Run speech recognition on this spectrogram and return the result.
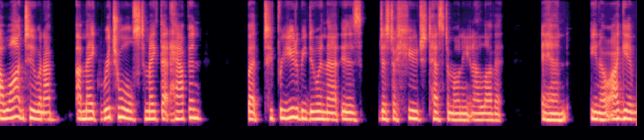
I want to, and I, I make rituals to make that happen. But to, for you to be doing that is just a huge testimony, and I love it. And, you know, I give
